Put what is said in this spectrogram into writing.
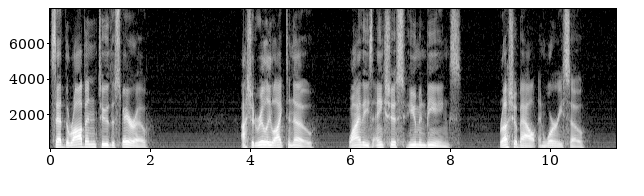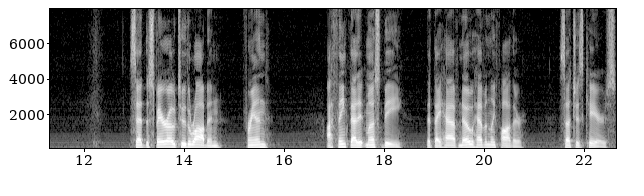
Said the robin to the sparrow, I should really like to know why these anxious human beings rush about and worry so. Said the sparrow to the robin, Friend, I think that it must be that they have no heavenly Father such as cares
